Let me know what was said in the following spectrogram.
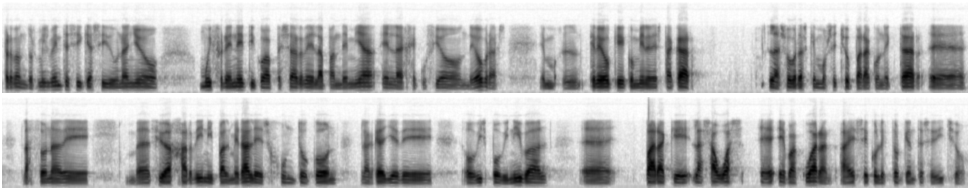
perdón, 2020 sí que ha sido un año muy frenético a pesar de la pandemia en la ejecución de obras. Em, creo que conviene destacar las obras que hemos hecho para conectar eh, la zona de eh, Ciudad Jardín y Palmerales junto con la calle de Obispo Viníbal eh, para que las aguas eh, evacuaran a ese colector que antes he dicho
